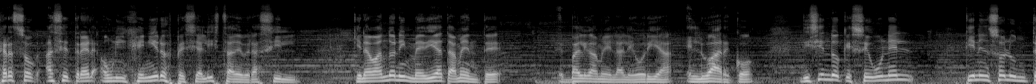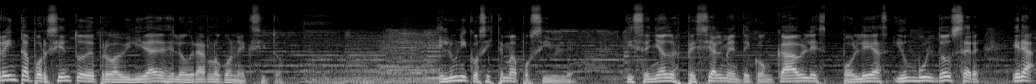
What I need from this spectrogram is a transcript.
Herzog hace traer a un ingeniero especialista de Brasil, quien abandona inmediatamente, eh, válgame la alegoría, el barco, diciendo que según él tienen solo un 30% de probabilidades de lograrlo con éxito. El único sistema posible, diseñado especialmente con cables, poleas y un bulldozer, era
